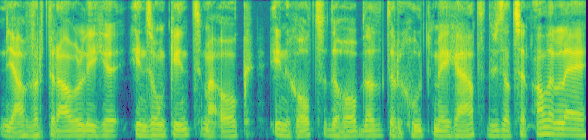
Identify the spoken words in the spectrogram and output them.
ja, vertrouwen liggen in zo'n kind, maar ook in God, de hoop dat het er goed mee gaat. Dus dat zijn allerlei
